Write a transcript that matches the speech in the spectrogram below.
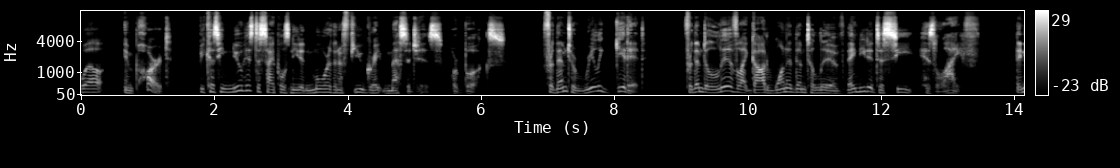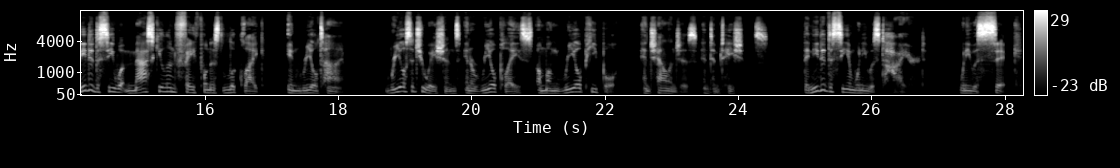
Well, in part, because he knew his disciples needed more than a few great messages or books. For them to really get it, for them to live like God wanted them to live, they needed to see his life. They needed to see what masculine faithfulness looked like in real time, real situations in a real place among real people and challenges and temptations. They needed to see him when he was tired, when he was sick,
